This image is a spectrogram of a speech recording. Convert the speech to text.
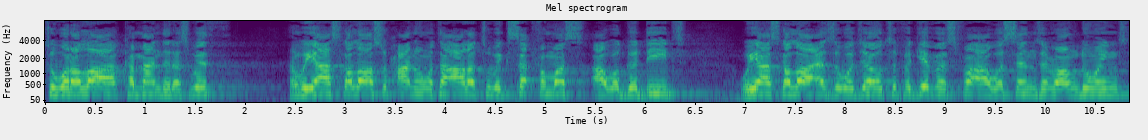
to what Allah commanded us with. And we ask Allah subhanahu wa ta'ala to accept from us our good deeds. We ask Allah azza wa jal to forgive us for our sins and wrongdoings.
